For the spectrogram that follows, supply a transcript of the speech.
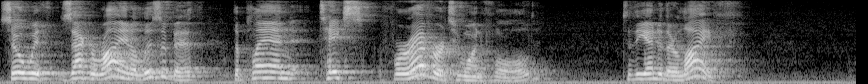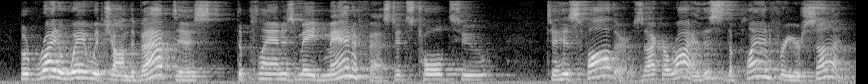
So with Zechariah and Elizabeth, the plan takes forever to unfold to the end of their life. But right away with John the Baptist, the plan is made manifest. It's told to, to his father, Zechariah, this is the plan for your son.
